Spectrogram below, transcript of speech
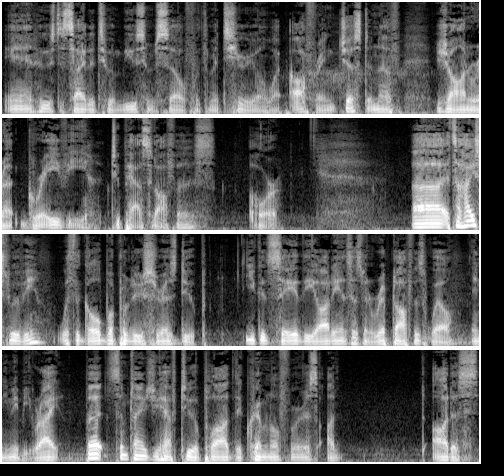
and who's decided to amuse himself with the material while offering just enough genre gravy to pass it off as horror. Uh, it's a heist movie with the gullible producer as dupe. You could say the audience has been ripped off as well, and you may be right but sometimes you have to applaud the criminal for his audacious,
